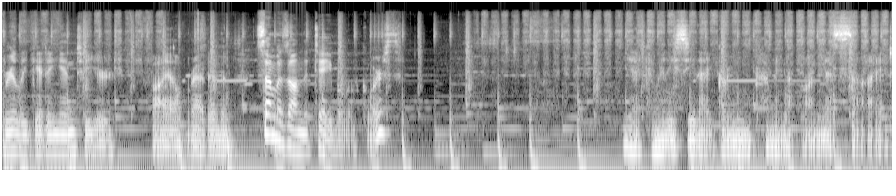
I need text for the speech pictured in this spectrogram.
really getting into your file rather than some is on the table, of course. Yeah, I can really see that green coming up on this side.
